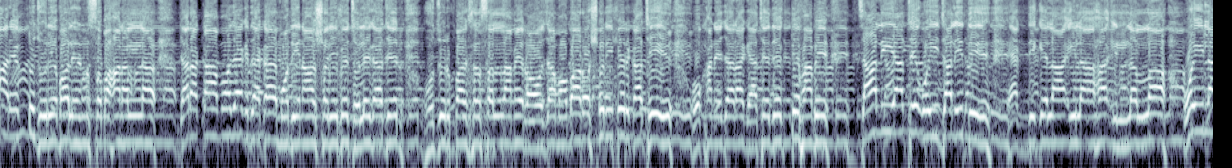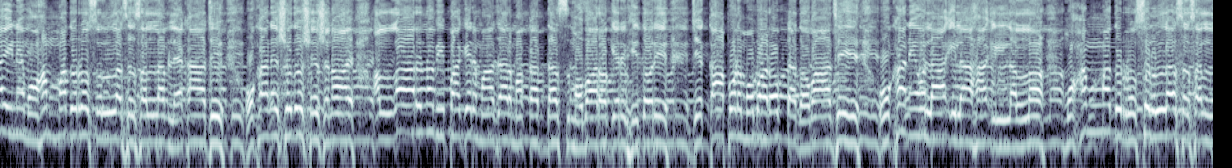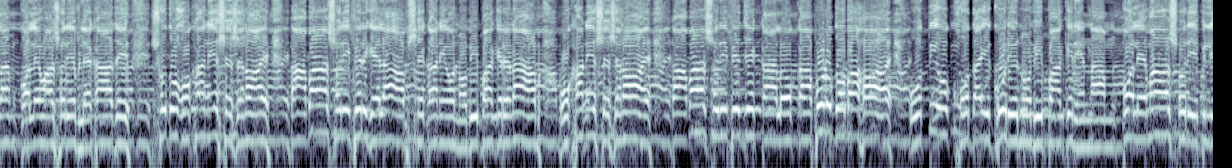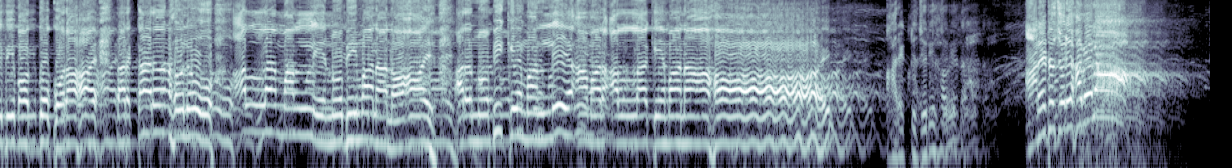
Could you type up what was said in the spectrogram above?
আর একটু জোরে বলেন, সুবহানাল্লাহ। যারা কামজাক জায়গায় মদিনা শরীফে চলে গেছেন, হুজুর পাক সাল্লামের রওজা মোবারক শরীফের কাছে, ওখানে যারা গেছে দেখতে পাবে, জালি আছে ওই জালিতে, একদিকে লা ইলাহা ইল্লাল্লাহ, ওই লাইনে মোহাম্মদুর রাসূলুল্লাহ সাল্লাম লেখা আছে, ওখানে শুধু শেষ নয়, আল্লাহর নবী পাকের মাজার মুকাদ্দাস মোবারকের ভিতরে যে কাপড় মোবারকটা দেওয়া আছে, ওখানেও লা ইলাহা ইল্লাল্লাহ মুহাম্মাদুর রাসূলুল্লাহ সাল্লাম কলেমা শরীফ লেখা আছে, শুধু ওখানে শেষ নয়, কাবা শরীফের গেলাম সেখানেও নবী পাকের নাম, ওখানে শেষ নয়, কাবা শরীফে যে কালো কাপড় দেওয়া হয়, অতিও খোদাই করে নবী পাকের নাম কলেমা শরীফ লিপিবদ্ধ করা হয় তার কারণ হলো, আল্লাহ মানলে নবী মানা নয়, আর নবীকে মানলে আমার আল্লাহকে মানা হয়। আর একটু জোরে হবে না? আর একটু জোরে হবে না?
